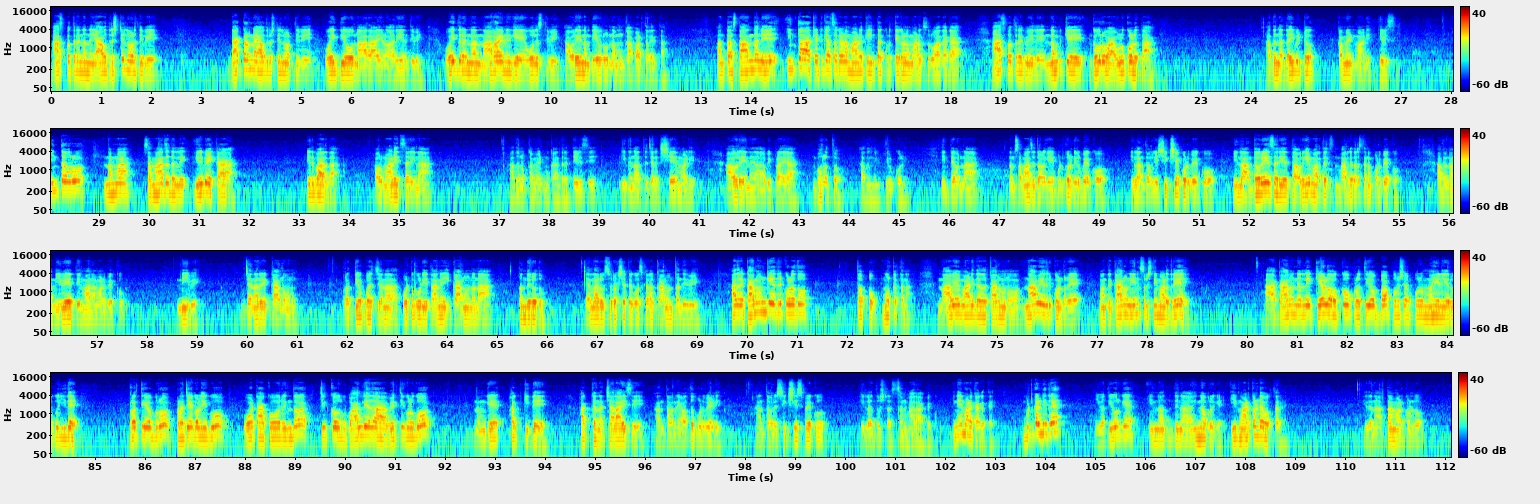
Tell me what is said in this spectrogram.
ಆಸ್ಪತ್ರೆ ನನ್ನ ಯಾವ ದೃಷ್ಟಿಲಿ ನೋಡ್ತೀವಿ? ಡಾಕ್ಟರ್ನ ಯಾವ ದೃಷ್ಟಿಲಿ ನೋಡ್ತೀವಿ? ವೈದ್ಯೋ ನಾರಾಯಣ ಹರಿ ಅಂತೀವಿ. ವೈದ್ಯರನ್ನ ನಾರಾಯಣನಿಗೆ ಹೋಲಿಸ್ತೀವಿ. ಅವರೇ ನಮ್ಮ ದೇವರು, ನಮ್ಮನ್ನು ಕಾಪಾಡ್ತಾರೆ ಅಂತ. ಅಂತ ಸ್ಥಾನದಲ್ಲಿ ಇಂಥ ಕೆಟ್ಟ ಕೆಲಸಗಳನ್ನ ಮಾಡೋಕ್ಕೆ, ಇಂಥ ಕೃತ್ಯಗಳನ್ನ ಮಾಡೋಕ್ಕೆ ಶುರುವಾದಾಗ ಆಸ್ಪತ್ರೆ ಮೇಲೆ ನಂಬಿಕೆ, ಗೌರವ ಉಳ್ಕೊಳ್ಳುತ್ತಾ? ಅದನ್ನು ದಯವಿಟ್ಟು ಕಮೆಂಟ್ ಮಾಡಿ ತಿಳಿಸಿ. ಇಂಥವರು ನಮ್ಮ ಸಮಾಜದಲ್ಲಿ ಇರಬೇಕಾ? ಇರಬಾರ್ದ? ಅವ್ರು ಮಾಡಿದ ಸರಿನಾ? ಅದನ್ನು ಕಮೆಂಟ್ ಮುಖಾಂತರ ತಿಳಿಸಿ, ಇದನ್ನ ಹತ್ತು ಜನಕ್ಕೆ ಶೇರ್ ಮಾಡಿ. ಅವರೇನು ಅಭಿಪ್ರಾಯ ಬರುತ್ತೋ, ಅದನ್ನು ನೀವು ತಿಳ್ಕೊಳ್ಳಿ. ಇಂಥವ್ರನ್ನ ನಮ್ಮ ಸಮಾಜದೊಳಗೆ ಬಿಟ್ಕೊಂಡಿರ್ಬೇಕು ಇಲ್ಲ ಅಂಥವ್ರಿಗೆ ಶಿಕ್ಷೆ ಕೊಡಬೇಕು, ಇಲ್ಲ ಅಂಥವರೇ ಸರಿ ಅಂತ ಅವ್ರಿಗೆ ಮಾರ್ಗ ಮಾರ್ಗದರ್ಶನ ಕೊಡಬೇಕು. ಅದನ್ನು ನೀವೇ ತೀರ್ಮಾನ ಮಾಡಬೇಕು. ನೀವೇ. ಜನರೇ ಕಾನೂನು. ಪ್ರತಿಯೊಬ್ಬ ಜನ ಒಟ್ಟುಗೂಡಿ ತಾನೇ ಈ ಕಾನೂನನ್ನು ತಂದಿರೋದು. ಎಲ್ಲರೂ ಸುರಕ್ಷತೆಗೋಸ್ಕರ ಕಾನೂನು ತಂದಿದ್ವಿ. ಆದರೆ ಕಾನೂನಿಗೆ ಹೆದರಿಕೊಳ್ಳೋದು ತಪ್ಪು, ಮೂರ್ಖತನ. ನಾವೇ ಮಾಡಿದ ಕಾನೂನು ನಾವೇ ಎದುರುಕೊಂಡ್ರೆ ಮತ್ತೆ ಕಾನೂನು ಏನಕ್ಕೆ ಸೃಷ್ಟಿ ಮಾಡಿದ್ರಿ? ಆ ಕಾನೂನಲ್ಲಿ ಕೇಳೋ ಹಕ್ಕು ಪ್ರತಿಯೊಬ್ಬ ಪುರುಷ ಮಹಿಳೆಯರಿಗೂ ಇದೆ. ಪ್ರತಿಯೊಬ್ಬರು ಪ್ರಜೆಗಳಿಗೂ ಓಟ್ ಹಾಕೋರಿಂದ ಚಿಕ್ಕ ಬಾಲ್ಯದ ವ್ಯಕ್ತಿಗಳಿಗೂ ನಮಗೆ ಹಕ್ಕಿದೆ. ಹಕ್ಕನ್ನು ಚಲಾಯಿಸಿ ಅಂಥವ್ರನ್ನ ಯಾವತ್ತೂ ಬಿಡಬೇಡಿ. ಅಂಥವ್ರಿಗೆ ಶಿಕ್ಷಿಸಬೇಕು, ಇಲ್ಲ ದುಷ್ಟ ಸಂಹಾರ ಆಗಬೇಕು. ಇನ್ನೇನು ಮಾಡೋಕ್ಕಾಗತ್ತೆ? ಬಿಟ್ಕೊಂಡಿದ್ರೆ ಇವತ್ತು ಇವ್ರಿಗೆ ಇನ್ನೊಂದು ದಿನ, ಇನ್ನೊಬ್ರಿಗೆ. ಈಗ ಮಾಡ್ಕೊಂಡೇ ಹೋಗ್ತಾರೆ. ಇದನ್ನು ಅರ್ಥ ಮಾಡಿಕೊಂಡು,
